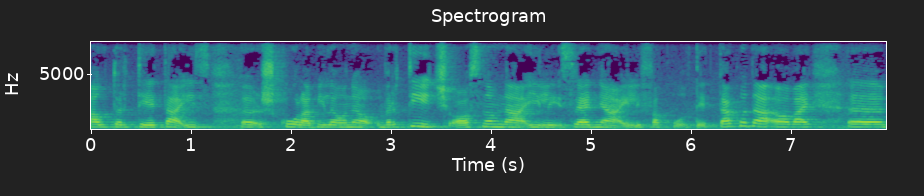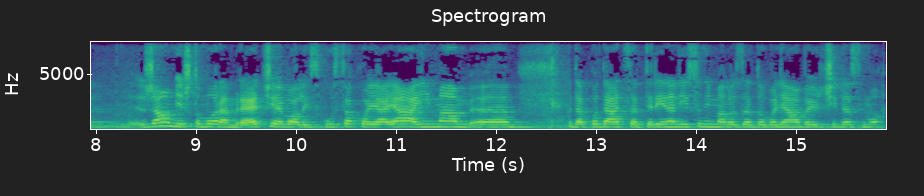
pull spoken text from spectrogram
autoriteta iz e, škola, bile one vrtić, osnovna ili srednja ili fakultet. Tako da ovaj e, žao mi je što moram reći, evo, ali iskustva koja ja imam, e, da podaci sa terena nisu ni malo zadovoljavajući, da smo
